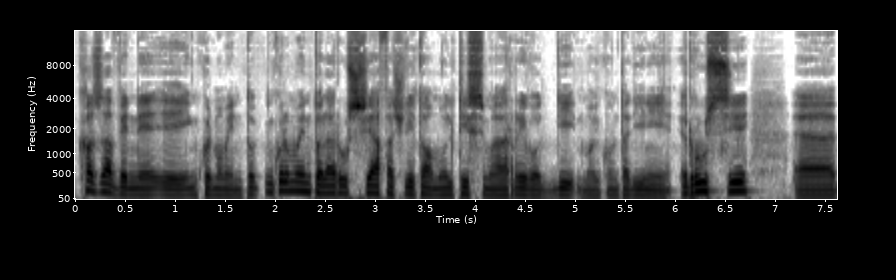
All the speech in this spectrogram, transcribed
cosa avvenne eh, in quel momento? In quel momento la Russia facilitò moltissimo l'arrivo di nuovi contadini russi, eh,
